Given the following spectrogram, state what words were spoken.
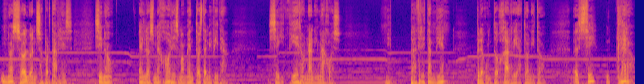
no solo en soportables, sino en los mejores momentos de mi vida. Se hicieron animagos. ¿Mi padre también? preguntó Harry atónito. Eh, sí, claro,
